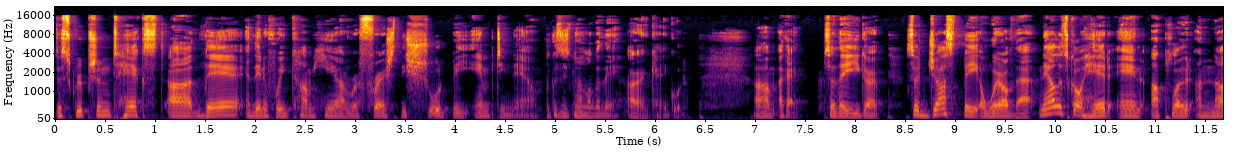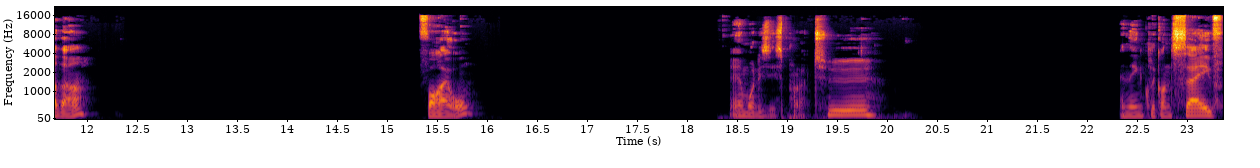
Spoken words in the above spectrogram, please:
description text uh, there. And then if we come here and refresh, this should be empty now because it's no longer there. okay, good. Um, okay, so there you go. So just be aware of that. Now let's go ahead and upload another file. And what is this? Product 2. And then click on save.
